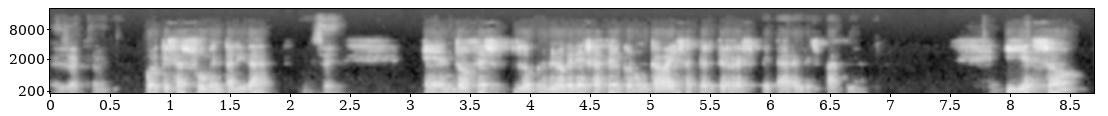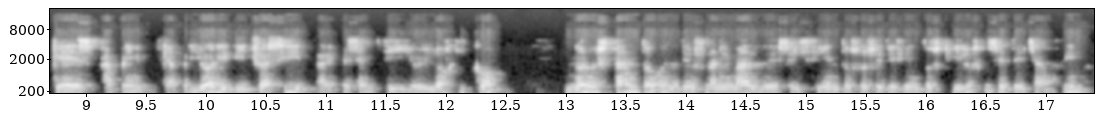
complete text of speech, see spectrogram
exactamente. Porque esa es su mentalidad. Sí. Entonces, lo primero que tienes que hacer con un caballo es hacerte respetar el espacio. Y eso, que es que a priori dicho así parece sencillo y lógico, no lo es tanto cuando tienes un animal de 600 o 700 kilos que se te echa encima.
